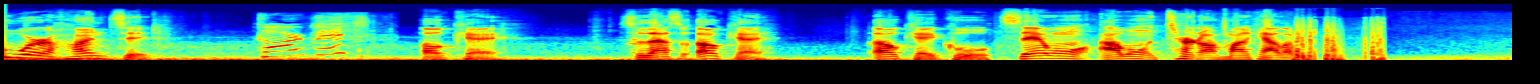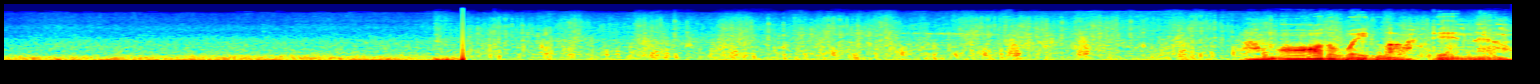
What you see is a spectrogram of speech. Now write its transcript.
You were hunted. Garbage? Okay. So that's okay. Okay, cool. Say I won't I won't turn off my caliber. I'm all the way locked in now.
